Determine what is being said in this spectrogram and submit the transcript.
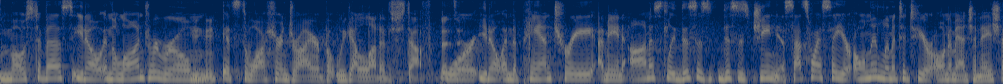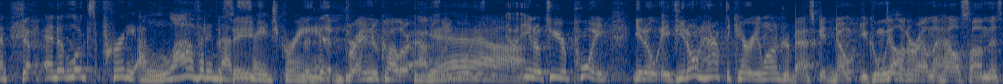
most of us, you know, in the laundry room, it's the washer and dryer, but we got a lot of stuff. That's or, it. you know, in the pantry. I mean, honestly, this is this is genius. That's why I say you're only limited to your own imagination. Yep. And it looks pretty. I love it in The that sage, green. The, the brand new color, absolutely gorgeous. But, Yeah. uh, you know, to your point, you know, if you don't have to carry a laundry basket, don't. You can wheel Don't. it around the house on this.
